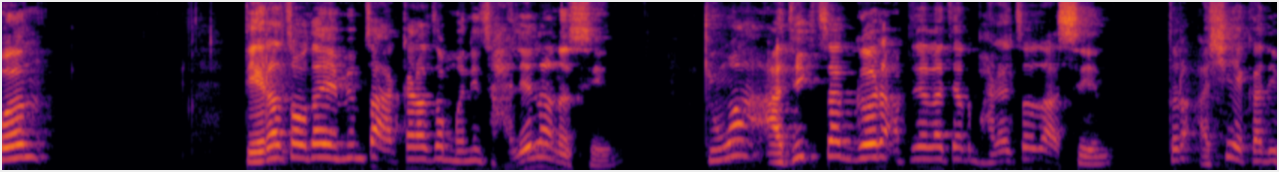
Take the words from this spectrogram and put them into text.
पण तेरा चौदा एम एमचा आकाराचा मनी झालेला नसेल किंवा अधिकचा गर आपल्याला त्यात भाड्याचाच असेल तर अशी एखादी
